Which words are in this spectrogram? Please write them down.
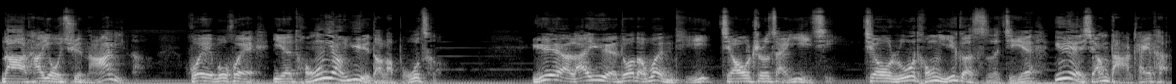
那他又去哪里了？会不会也同样遇到了不测？越来越多的问题交织在一起，就如同一个死结，越想打开它，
